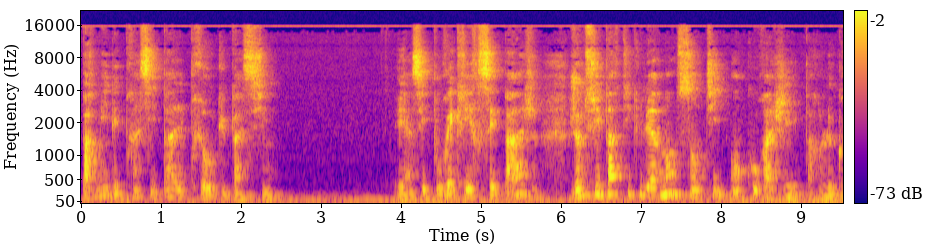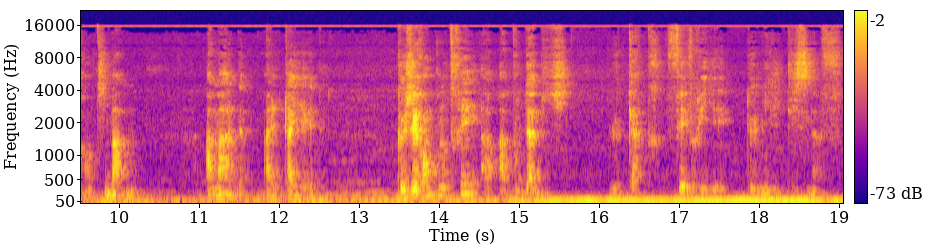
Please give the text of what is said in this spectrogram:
parmi les principales préoccupations. Et ainsi, pour écrire ces pages, je me suis particulièrement senti encouragé par le grand imam, Ahmad Al-Tayed, que j'ai rencontré à Abu Dhabi le 4 février 2019.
